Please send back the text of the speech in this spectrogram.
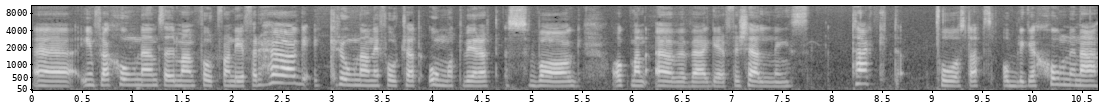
Eh, inflationen säger man fortfarande är för hög, kronan är fortsatt omotiverat svag och man överväger försäljningstakt på statsobligationerna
